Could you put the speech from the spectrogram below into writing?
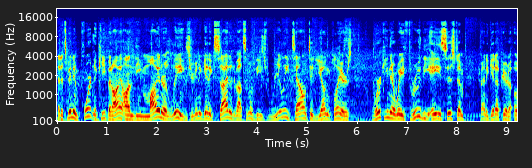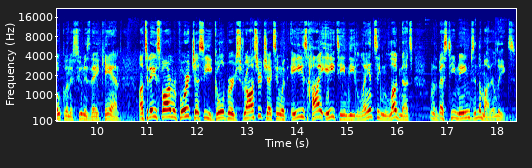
that it's been important to keep an eye on the minor leagues. You're going to get excited about some of these really talented young players working their way through the A's system, trying to get up here to Oakland as soon as they can. On today's Farm Report, Jesse Goldberg Strassler checks in with A's High A team, the Lansing Lugnuts, one of the best team names in the minor leagues.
